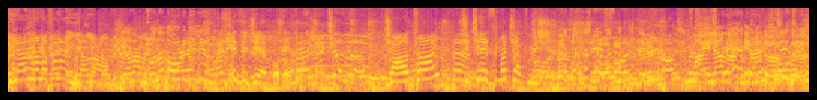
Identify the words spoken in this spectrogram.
Planlama falan yalan. Yalan bana doğru geliyordu. Hadi Ezeciğim. Çağatay çiçeğe smaç atmış. Taylan annemi dövdü.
